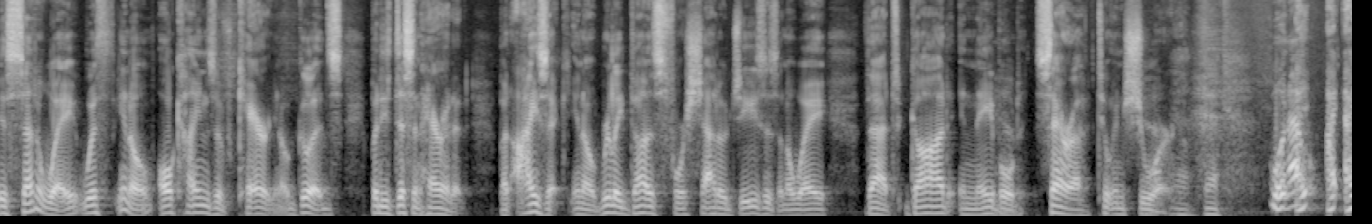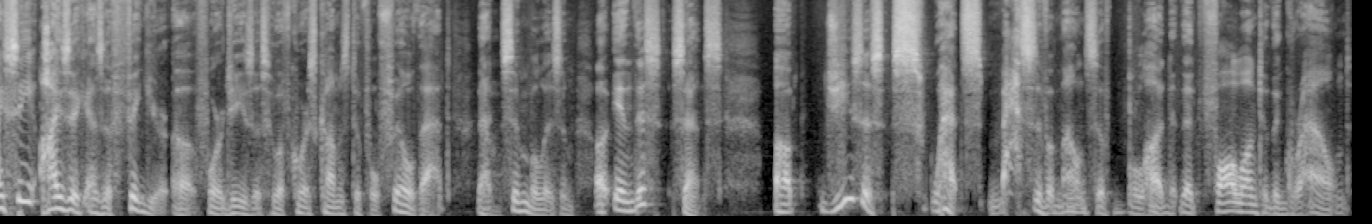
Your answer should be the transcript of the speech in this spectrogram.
is sent away with, you know, all kinds of care, you know, goods, but he's disinherited. But Isaac, you know, really does foreshadow Jesus in a way that God enabled Sarah to ensure. Well, I, I, I see Isaac as a figure uh, for Jesus, who of course comes to fulfill that, that symbolism. Uh, in this sense, uh, Jesus sweats massive amounts of blood that fall onto the ground.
